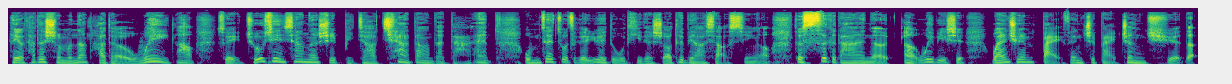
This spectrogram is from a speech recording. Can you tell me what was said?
还有它的什么呢？它的味道。所以主选。项呢是比较恰当的答案。我们在做这个阅读题的时候，特别要小心哦。这四个答案呢，呃，未必是完全百分之百正确的。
